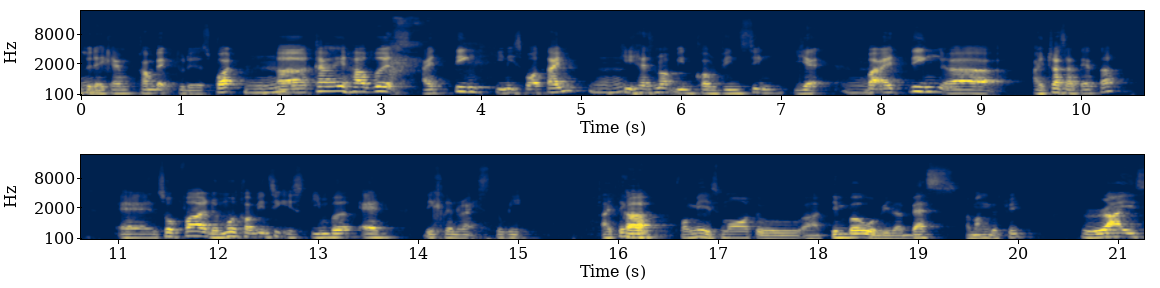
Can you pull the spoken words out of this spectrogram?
so that he can come back to the squad. Uh, Kai Havertz, I think he needs more time. He has not been convincing yet. But I think uh, I trust Arteta. And so far, the most convincing is Timber and Declan Rice to me. I think Uh, for me, it's more to uh, Timber will be the best among the three. Rice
